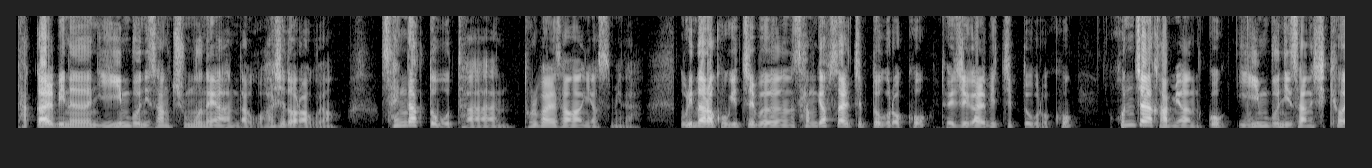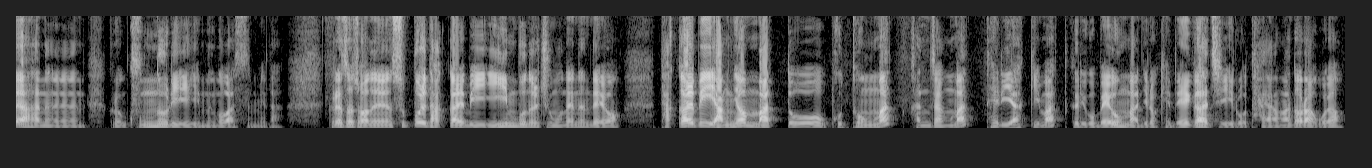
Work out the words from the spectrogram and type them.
닭갈비는 2인분 이상 주문해야 한다고 하시더라고요. 생각도 못한 돌발 상황이었습니다. 우리나라 고깃집은 삼겹살집도 그렇고 돼지갈비집도 그렇고 혼자 가면 꼭 2인분 이상 시켜야 하는 그런 국룰이 있는 것 같습니다. 그래서 저는 숯불 닭갈비 2인분을 주문했는데요. 닭갈비 양념 맛도 보통 맛, 간장 맛, 데리야끼 맛, 그리고 매운맛 이렇게 네 가지로 다양하더라고요.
